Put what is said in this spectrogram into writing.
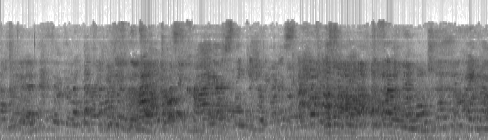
almost did. I wasn't crying. I was thinking of it. I know.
